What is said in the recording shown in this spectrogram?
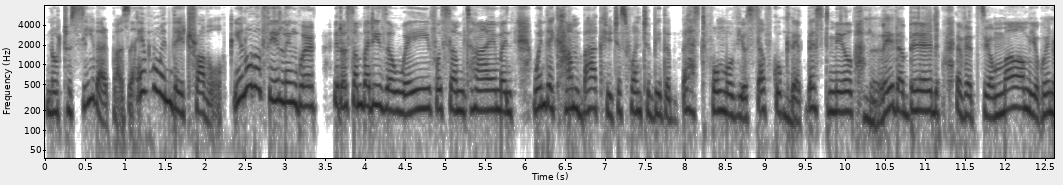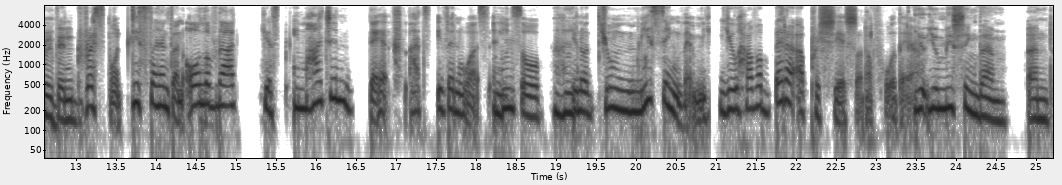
not to see that person, even when they travel. You know the feeling where, you know, somebody's away for some time and when they come back, you just want to be the best form of yourself, cook hmm. their best meal, hmm. lay the bed. If it's your mom, you're going to even dress more decent and all of that. Yes, imagine death. That's even worse. And so, you know, you're missing them. You have a better appreciation of who they are. You- You're missing them. And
